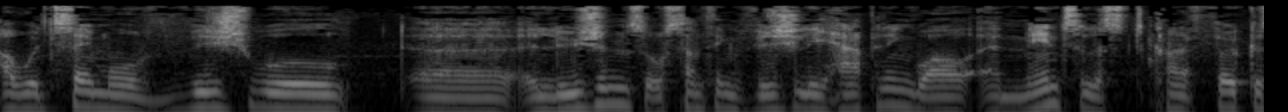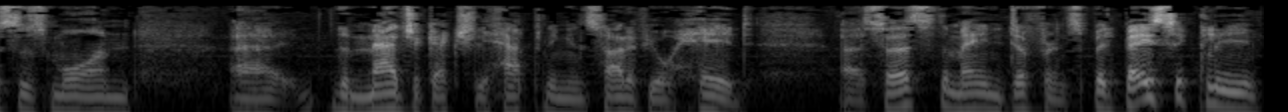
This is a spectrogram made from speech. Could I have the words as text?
I would say more visual uh, illusions or something visually happening, while a mentalist kind of focuses more on uh, the magic actually happening inside of your head. Uh, so that's the main difference. But basically,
